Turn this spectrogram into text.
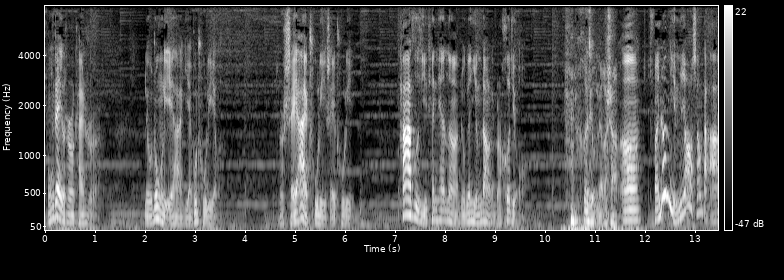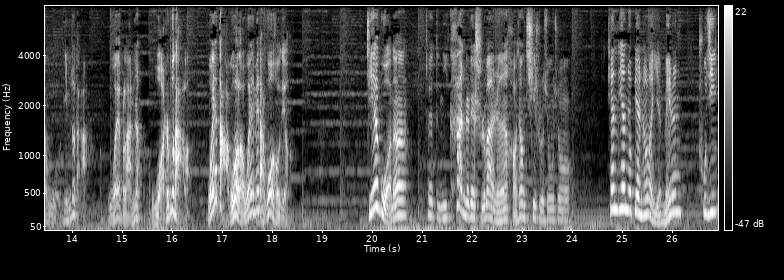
从这个时候开始，柳仲礼啊也不出力了，就是谁爱出力谁出力。他自己天天呢就跟营帐里边喝酒 喝酒疗伤，啊，反正你们要想打我，你们就打，我也不拦着。我是不打了，我也打过了，我也没打过侯景。结果呢，这你看着这十万人好像气势汹汹，天天就变成了也没人出击。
